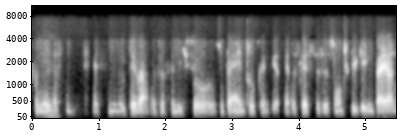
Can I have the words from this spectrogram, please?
von der ersten bis letzten Minute war. Also für mich so, so beeindruckend. Wir hatten ja das letzte Saisonspiel gegen Bayern.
